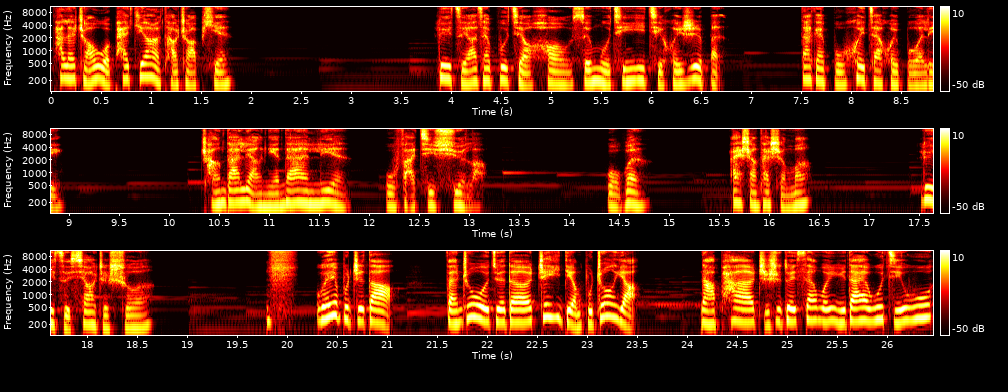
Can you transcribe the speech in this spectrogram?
他来找我拍第二套照片。绿子要在不久后随母亲一起回日本，大概不会再回柏林。长达两年的暗恋无法继续了。我问：“爱上他什么？”绿子笑着说：“ 我也不知道，反正我觉得这一点不重要。”哪怕只是对三文鱼的爱屋及乌，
